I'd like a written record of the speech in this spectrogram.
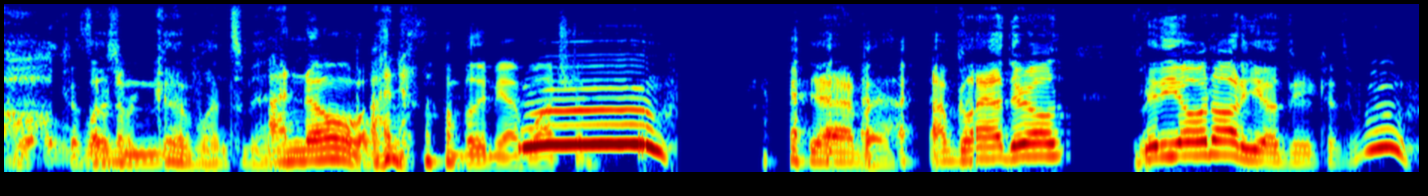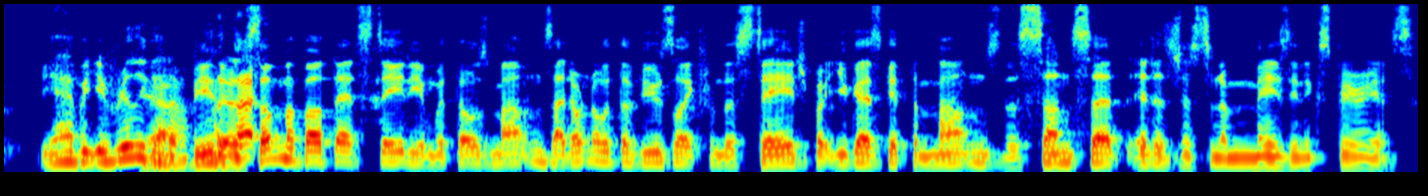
Oh, because those were am- good ones, man. I know, I know. Believe me, I've watched them. Yeah, man. I'm glad they're on video and audio, dude. Because woo, Yeah, but you really got to be there. that- Something about that stadium with those mountains. I don't know what the view's like from the stage, but you guys get the mountains, the sunset. It is just an amazing experience.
